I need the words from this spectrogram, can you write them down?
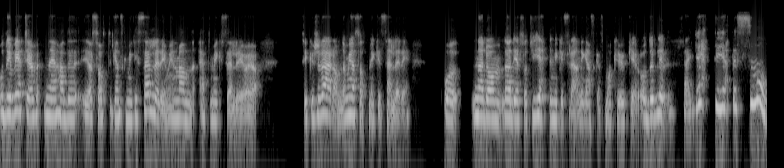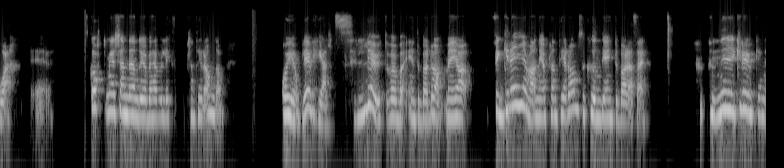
Och det vet jag när jag hade, jag sått ganska mycket selleri. Min man äter mycket selleri och jag tycker sådär om dem. Jag har sått mycket selleri. Och när de, då hade jag sått jättemycket frön i ganska små krukor och då blev det så här jätte, jättesmå eh, skott. Men jag kände ändå att jag behöver liksom plantera om dem. Och jag blev helt slut. Det var bara, inte bara dem. Men jag, för grejen var när jag planterade om så kunde jag inte bara så här ny krukan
